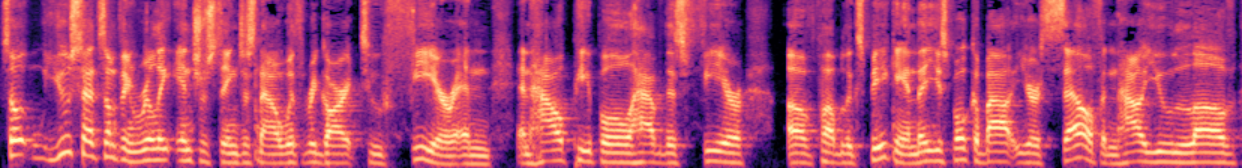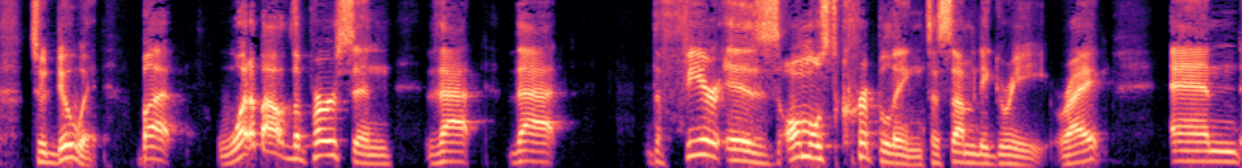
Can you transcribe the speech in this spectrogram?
So you said something really interesting just now with regard to fear and and how people have this fear of public speaking and then you spoke about yourself and how you love to do it. But what about the person that that the fear is almost crippling to some degree, right? And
